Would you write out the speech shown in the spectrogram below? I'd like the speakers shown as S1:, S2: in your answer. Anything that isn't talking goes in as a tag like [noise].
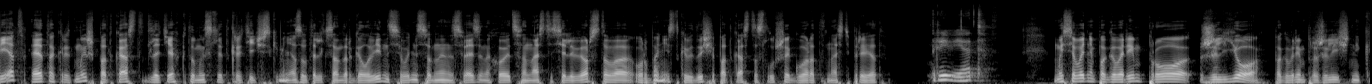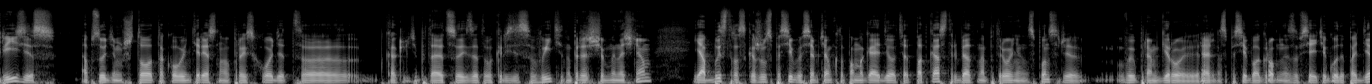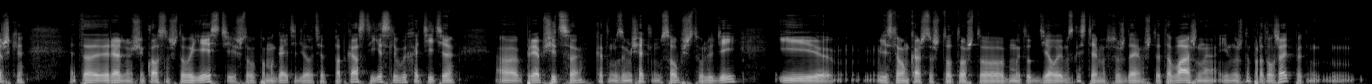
S1: Привет, это Критмыш, подкаст для тех, кто мыслит критически. Меня зовут Александр Головин, и сегодня со мной на связи находится Настя Селиверстова, урбанистка, ведущая подкаста «Слушай город». Настя, привет.
S2: Привет.
S1: Мы сегодня поговорим про жилье, поговорим про жилищный кризис, обсудим, что такого интересного происходит, э, как люди пытаются из этого кризиса выйти. Но прежде чем мы начнем, я быстро скажу спасибо всем тем, кто помогает делать этот подкаст. Ребята на Патреоне, на спонсоре, вы прям герои. Реально спасибо огромное за все эти годы поддержки. Это реально очень классно, что вы есть и что вы помогаете делать этот подкаст. Если вы хотите э, приобщиться к этому замечательному сообществу людей, и если вам кажется, что то, что мы тут делаем с гостями, обсуждаем, что это важно и нужно продолжать,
